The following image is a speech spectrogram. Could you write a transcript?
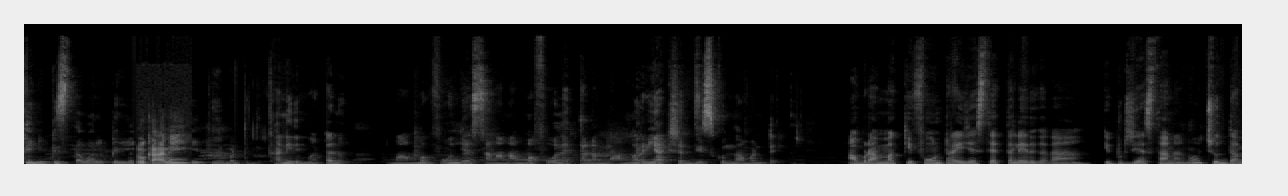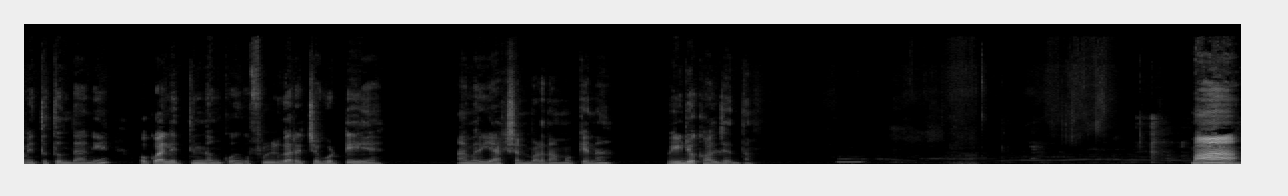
తినిపిస్తా వాళ్ళ పిల్లలు నువ్వు కానీ ఏమంటుంది కానీ ఇది మటన్ మా అమ్మకు ఫోన్ చేస్తాను నా అమ్మ ఫోన్ ఎత్తడం. అమ్మ రియాక్షన్ తీసుకుందామంటే. అప్పుడు అమ్మకి ఫోన్ ట్రై చేస్తే ఎత్తలేదు కదా. ఇప్పుడు చేస్తాను చూద్దాం ఎత్తుతుందా అని. ఒకవేళ ఎత్తిందనుకో ఇంకా ఫుల్గా రెచ్చగొట్టి ఆమె రియాక్షన్ పడదాం ఓకేనా? వీడియో కాల్ చేద్దాం. మా!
